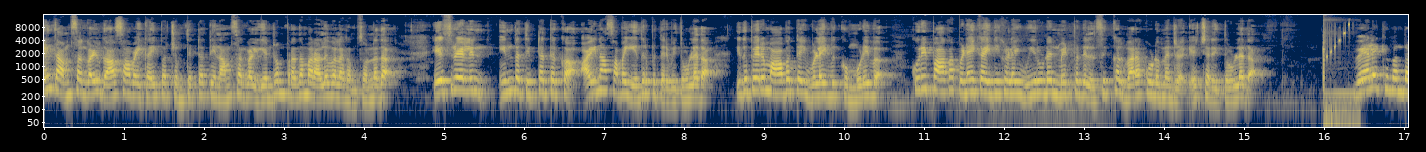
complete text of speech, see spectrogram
ஐந்து அம்சங்கள் காசாவை கைப்பற்றும் திட்டத்தின் அம்சங்கள் என்றும் பிரதமர் அலுவலகம் சொன்னது. இஸ்ரேலின் இந்த திட்டத்துக்கு ஐநா சபை எதிர்ப்பு தெரிவித்துள்ளது. இது பெரும் ஆபத்தை விளைவிக்கும் முடிவு. குறிப்பாக பிணை கைதிகளை உயிருடன் மீட்பதில் சிக்கல் வரக்கூடும் என்று எச்சரித்துள்ளது. வேலைக்கு வந்த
